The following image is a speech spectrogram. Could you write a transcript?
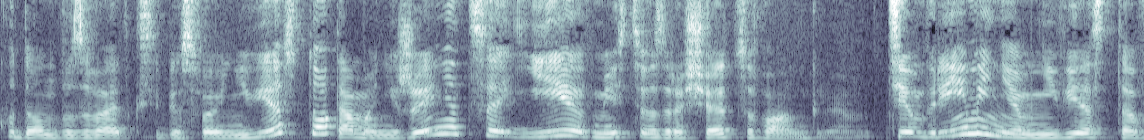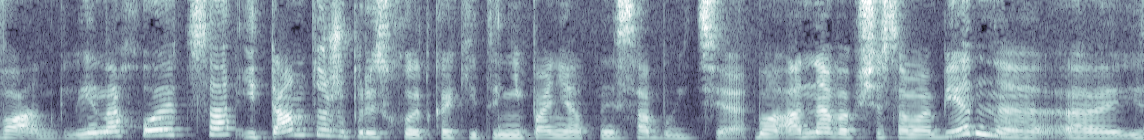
куда он вызывает к себе свою невесту. Там они женятся и вместе возвращаются в Англию. Тем временем невеста в Англии находится, и там тоже происходят какие-то непонятные события. Она вообще сама бедная, э,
